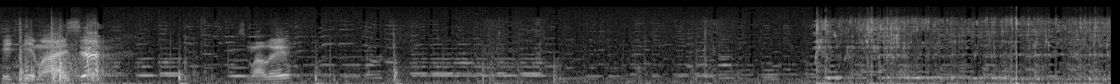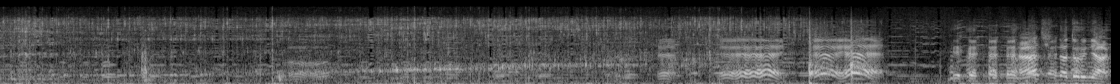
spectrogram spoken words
Поднимайся. Смолы. Значит, на дурняк.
